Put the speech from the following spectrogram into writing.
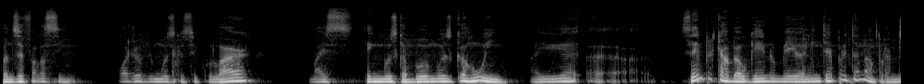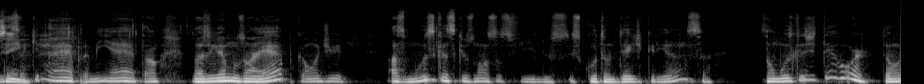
quando você fala assim, pode ouvir música secular, mas tem música boa e música ruim. Aí é, é, sempre cabe alguém no meio ali interpretando, não, para mim Sim. isso aqui não é, para mim é, tal. Nós vivemos uma época onde as músicas que os nossos filhos escutam desde criança são músicas de terror. Então,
